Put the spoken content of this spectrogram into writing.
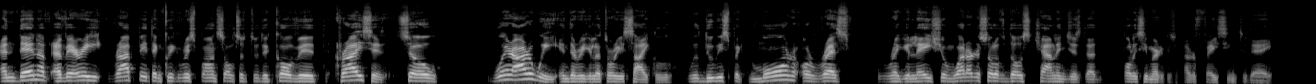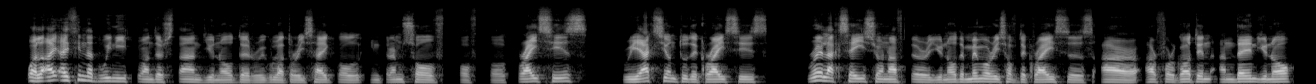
and then a, a, very rapid and quick response also to the COVID crisis. So, where are we in the regulatory cycle? Will do we expect more or less regulation? What are some of those challenges that policymakers are facing today? Well, I, I, think that we need to understand, you know, the regulatory cycle in terms of, of, of crisis, reaction to the crisis, relaxation after, you know, the memories of the crisis are are forgotten, and then, you know,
